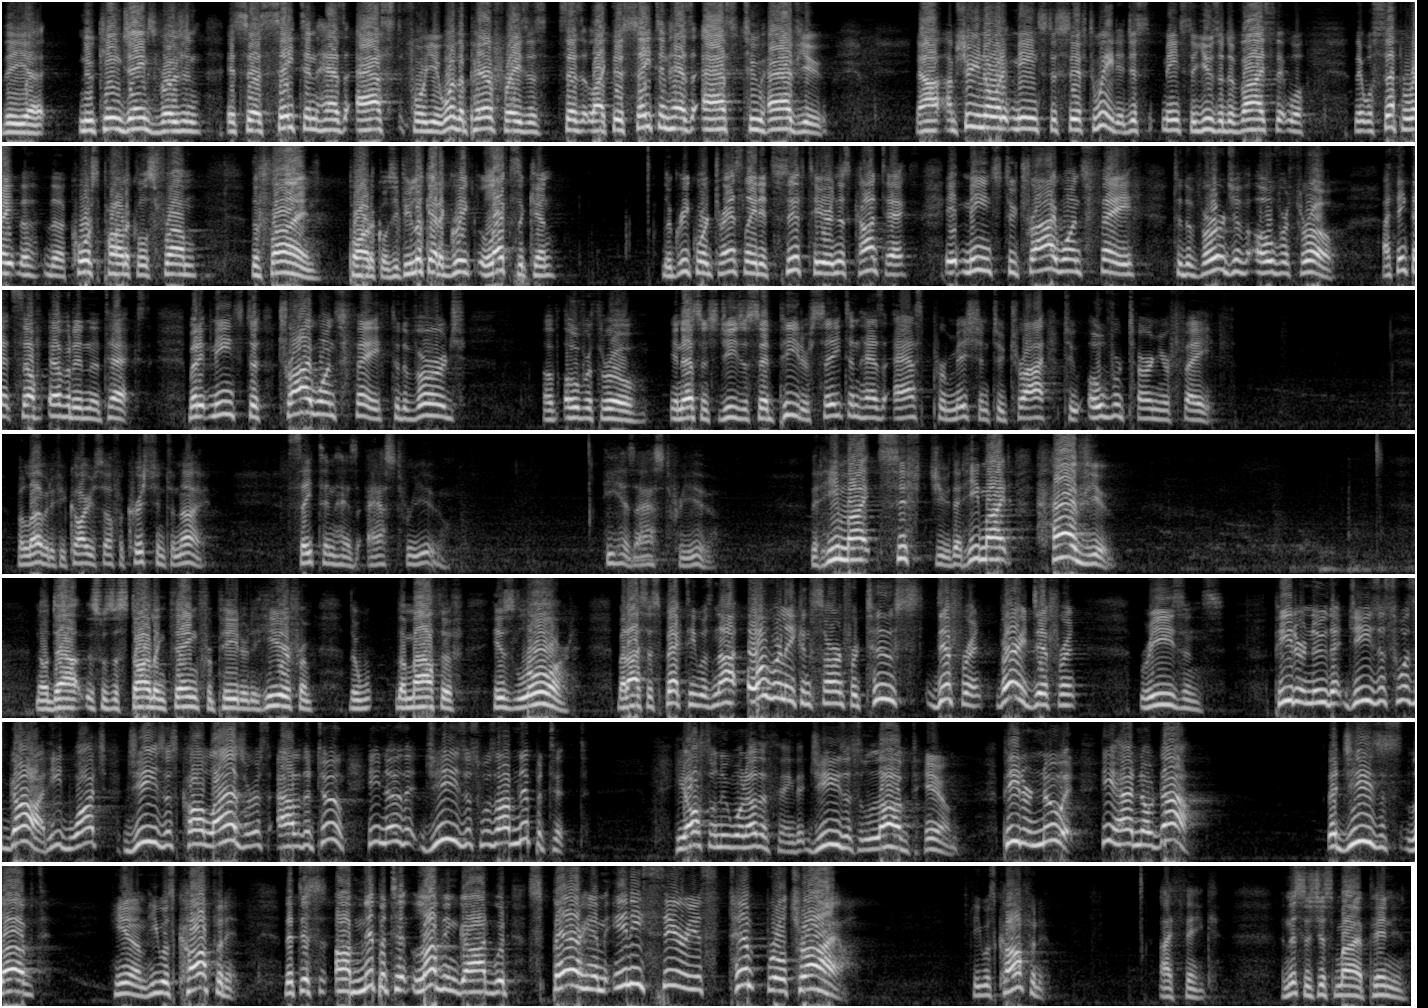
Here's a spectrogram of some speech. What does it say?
the uh, New King James Version, it says, Satan has asked for you. One of the paraphrases says it like this Satan has asked to have you. Now, I'm sure you know what it means to sift wheat. It just means to use a device that will that will separate the, the coarse particles from the fine particles. If you look at a Greek lexicon, the Greek word translated sift here in this context, it means to try one's faith to the verge of overthrow. I think that's self evident in the text. But it means to try one's faith to the verge of overthrow. In essence, Jesus said, Peter, Satan has asked permission to try to overturn your faith. Beloved, if you call yourself a Christian tonight, Satan has asked for you. He has asked for you. That he might sift you, that he might have you. No doubt this was a startling thing for Peter to hear from the, the mouth of his Lord. But I suspect he was not overly concerned for two different, very different reasons. Peter knew that Jesus was God. He'd watched Jesus call Lazarus out of the tomb. He knew that Jesus was omnipotent. He also knew one other thing that Jesus loved him. Peter knew it. He had no doubt that Jesus loved him. He was confident that this omnipotent, loving God would spare him any serious temporal trial. He was confident, I think. And this is just my opinion.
